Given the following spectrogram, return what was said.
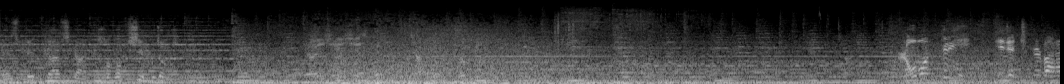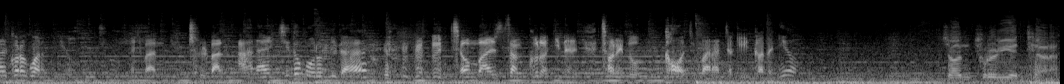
베스핀 가스가 턱없이 부족해. 변신 시스템 작동 준비. 로봇들이 이제 출발할 거라고 하는데요. 하지만 출발 안 할지도 모릅니다. 저 말썽꾸러기들 전에도 거짓말한 적이 있거든요. 전투를 위해 태어났다.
